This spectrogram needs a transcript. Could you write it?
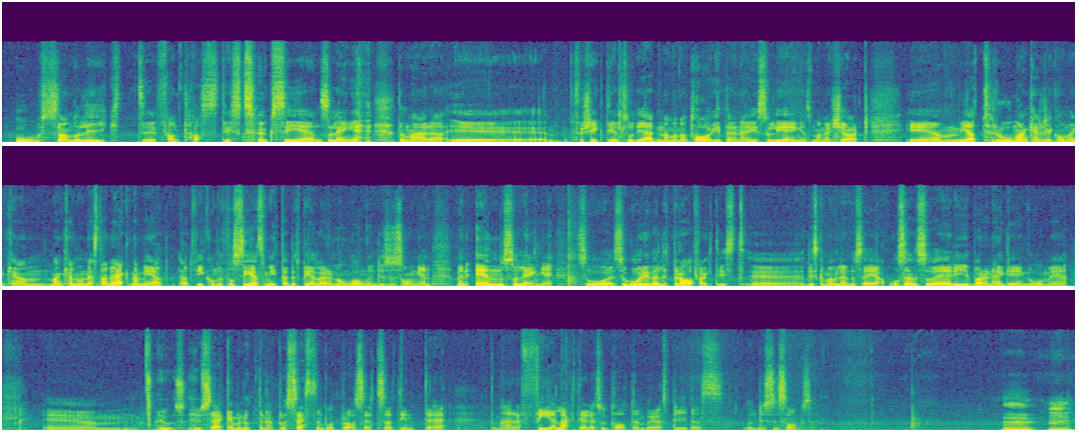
osannolikt eh, fantastisk succé än så länge. De här eh, försiktighetsåtgärderna man har tagit i den här isoleringen som man har kört. Eh, jag tror man kanske kommer kan, man kan nog nästan räkna med att, att vi kommer få se smittade spelare någon gång under säsongen. Men än så länge så, så går det väldigt bra faktiskt. Eh, det ska man väl ändå säga. Och sen så är det ju bara den här grejen då med eh, hur, hur säkrar man upp den här processen på ett bra sätt så att inte de här felaktiga resultaten börjar spridas under säsong sen. Mm. Mm.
